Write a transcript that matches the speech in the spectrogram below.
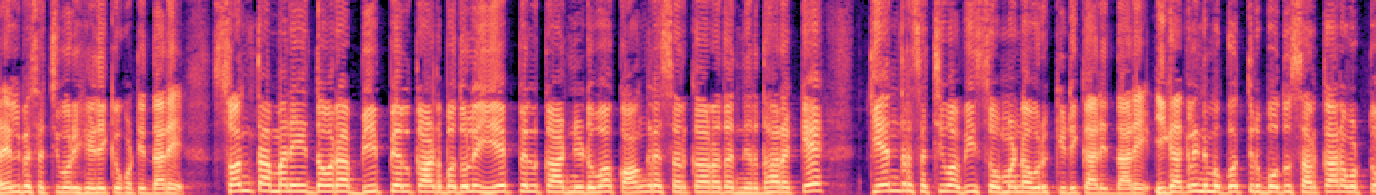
ರೈಲ್ವೆ ಸಚಿವರು ಹೇಳಿಕೆ ಕೊಟ್ಟಿದ್ದಾರೆ. ಸ್ವಂತ ಮನೆ ಇದ್ದವರ ಬಿ ಪಿ ಎಲ್ ಕಾರ್ಡ್ ಬದಲು ಎ ಪಿ ಎಲ್ ಕಾರ್ಡ್ ನೀಡುವ ಕಾಂಗ್ರೆಸ್ ಸರ್ಕಾರದ ನಿರ್ಧಾರಕ್ಕೆ ಕೇಂದ್ರ ಸಚಿವ ವಿ ಸೋಮಣ್ಣ ಅವರು ಕಿಡಿಕಾರಿದ್ದಾರೆ. ಈಗಾಗಲೇ ನಿಮಗೆ ಗೊತ್ತಿರಬಹುದು, ಸರ್ಕಾರ ಒಟ್ಟು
